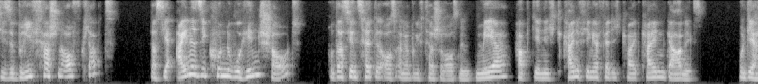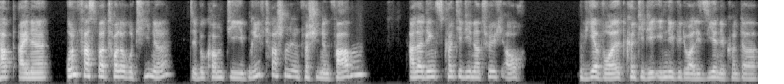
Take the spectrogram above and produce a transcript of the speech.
diese Brieftaschen aufklappt, dass ihr eine Sekunde wohin schaut und dass ihr einen Zettel aus einer Brieftasche rausnimmt. Mehr habt ihr nicht, keine Fingerfertigkeit, kein gar nichts. Und ihr habt eine unfassbar tolle Routine. Ihr bekommt die Brieftaschen in verschiedenen Farben. Allerdings könnt ihr die natürlich auch, wie ihr wollt, könnt ihr die individualisieren. Ihr könnt da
